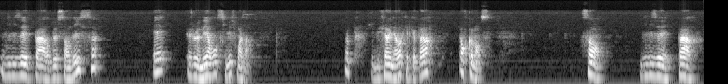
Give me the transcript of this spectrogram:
divisé par 210 et je le mets en sinus moins 1. Hop, j'ai dû faire une erreur quelque part. On recommence. 100 divisé par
